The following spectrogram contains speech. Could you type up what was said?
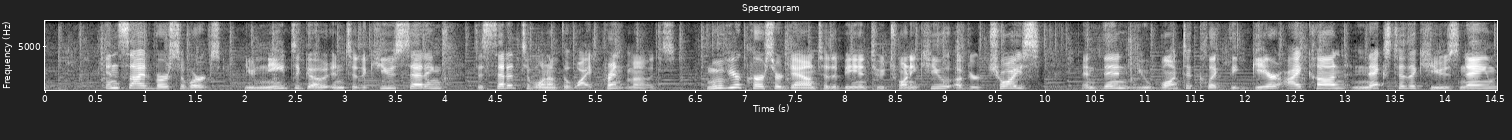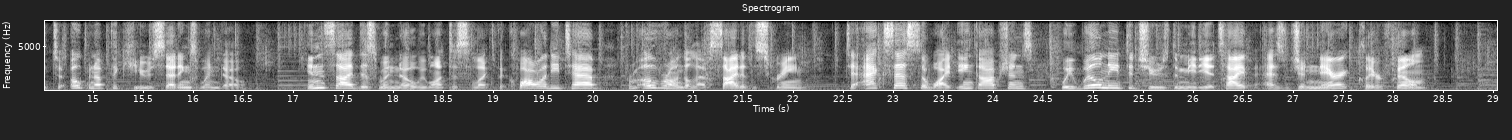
Inside VersaWorks, you need to go into the queue settings to set it to one of the white print modes. Move your cursor down to the BN2-20 queue of your choice, and then you want to click the gear icon next to the queue's name to open up the queue settings window. Inside this window, we want to select the Quality tab from over on the left side of the screen. To access the white ink options, we will need to choose the media type as generic clear film.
